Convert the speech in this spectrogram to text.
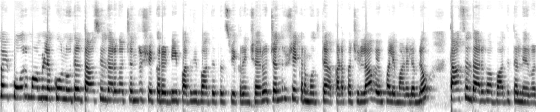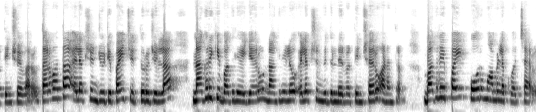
బదిలీపై పోరు మామిళ్ళకు నూతన తహసీల్దార్గా చంద్రశేఖర్ రెడ్డి పదవి బాధ్యతలు స్వీకరించారు. చంద్రశేఖర్ మొదట కడప జిల్లా వెంపల్లి మండలంలో తహసీల్దార్గా బాధ్యతలు నిర్వర్తించేవారు. తర్వాత ఎలక్షన్ డ్యూటీపై చిత్తూరు జిల్లా నగరికి బదిలీ అయ్యారు. నగరిలో ఎలక్షన్ విధులు నిర్వర్తించారు అనంతరం బదిలీపై పోరు మామిళ్ళకు వచ్చారు.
